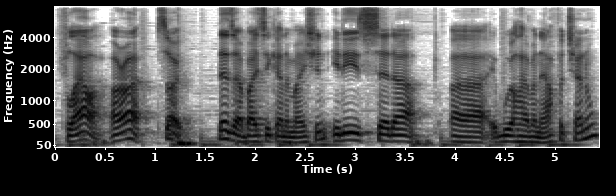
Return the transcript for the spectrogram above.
Flower. All right, so there's our basic animation. It is set up. Uh, it will have an alpha channel.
